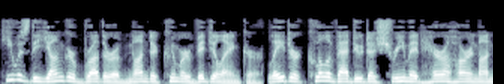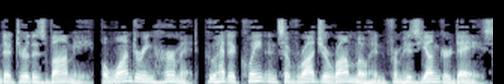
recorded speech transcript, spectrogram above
He was the younger brother of Nanda Kumar Vidyalankar later Kulavaduta Srimad Hariharananda Tirthasvami, a wandering hermit, who had acquaintance of Raja Rammohun from his younger days.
